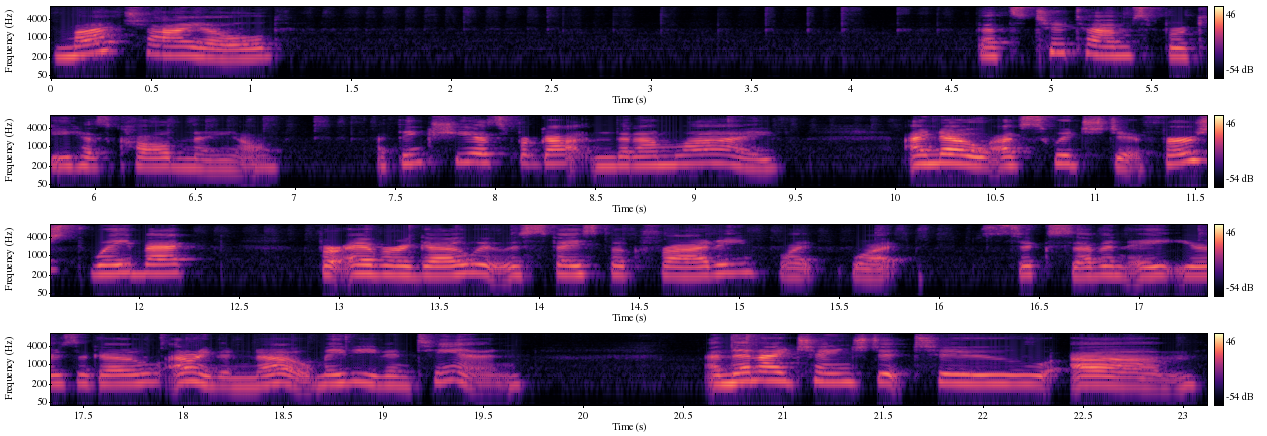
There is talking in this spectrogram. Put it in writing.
My child, that's two times Brookie has called now. I think she has forgotten that I'm live. I know, I've switched it. First, way back forever ago, it was Facebook Friday. Like, what, six, seven, eight years ago. I don't even know, maybe even 10. And then I changed it to um,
